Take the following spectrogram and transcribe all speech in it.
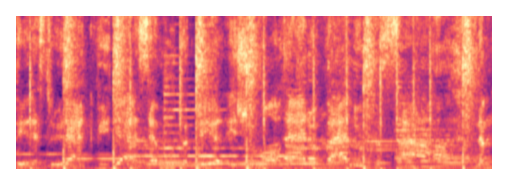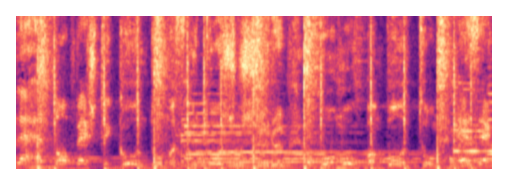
Átéreztő ránk vigyáz, elmúlt a tél és a madára válunk a szál. Nem lehet napesti gondom, az utolsó söröm a homokban bontom. Ezek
